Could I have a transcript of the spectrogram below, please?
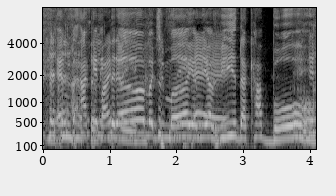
essa- aquele drama de mãe, Sim, a minha é. vida acabou.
